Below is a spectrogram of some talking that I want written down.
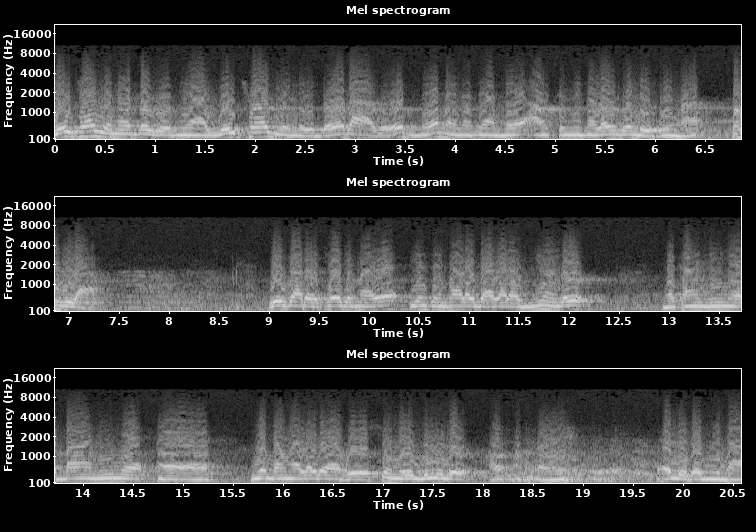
ရုပ်ချောခြင်းတဲ့ပုဂ္ဂိုလ်များရုပ်ချောခြင်းလေဒေါသကိုနဲနိုင်တယ်များနဲအောင်စဉ်းကျင်နှလုံးသွင်းလို့ပြီးမှမဟုတ်ဘူးလားရုပ်ကတော့ချေခြင်းမှာရဲ့ပြင်ဆင်ထားလိုက်တာကတော့ညွန့်လို့နှခမ်းနီးနဲ့ပါနီးနဲ့အဲမြတ်တောင်ကလည်းဟိုရှင်းနေလူလို့ဟောအဲအဲ့လိုလည်းမြင်တာ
